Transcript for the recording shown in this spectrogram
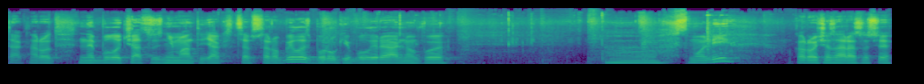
Так, народ, не було часу знімати, як це все робилось, бо руки були реально в е, смолі. Коротше, зараз ось е,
